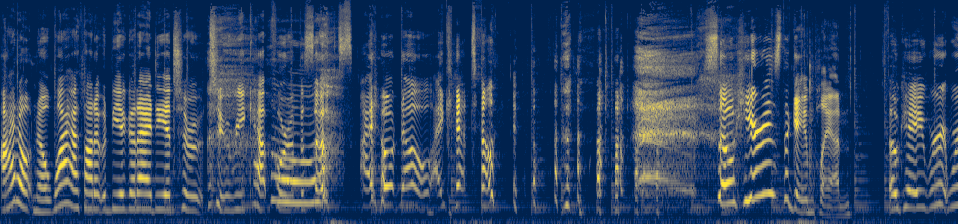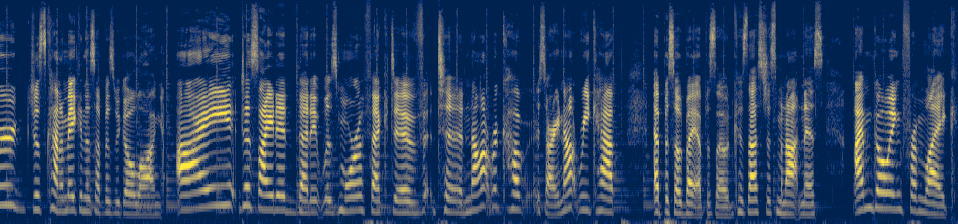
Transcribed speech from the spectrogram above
I don't know why I thought it would be a good idea to to recap four episodes. I don't know. I can't tell you. so here is the game plan. Okay, we're we're just kind of making this up as we go along. I decided that it was more effective to not recover sorry, not recap episode by episode because that's just monotonous. I'm going from like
